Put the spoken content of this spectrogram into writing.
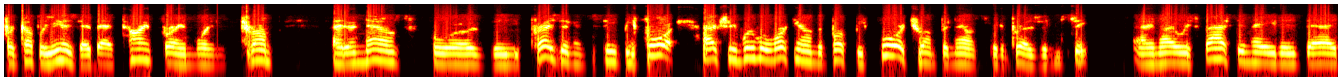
For a couple of years at that time frame when Trump had announced for the presidency before, actually, we were working on the book before Trump announced for the presidency. And I was fascinated that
